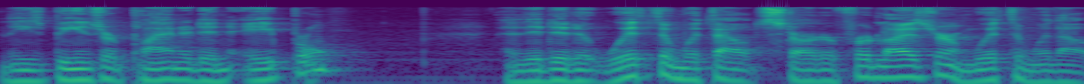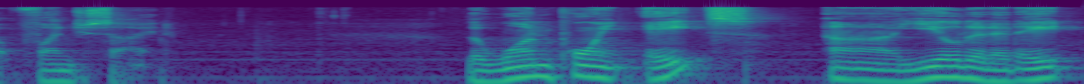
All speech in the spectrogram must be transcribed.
These beans are planted in April, and they did it with and without starter fertilizer and with and without fungicide. The 1.8s uh, yielded at 8,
